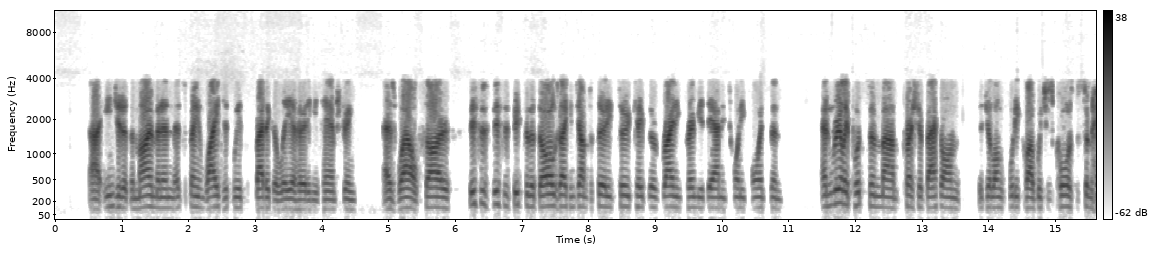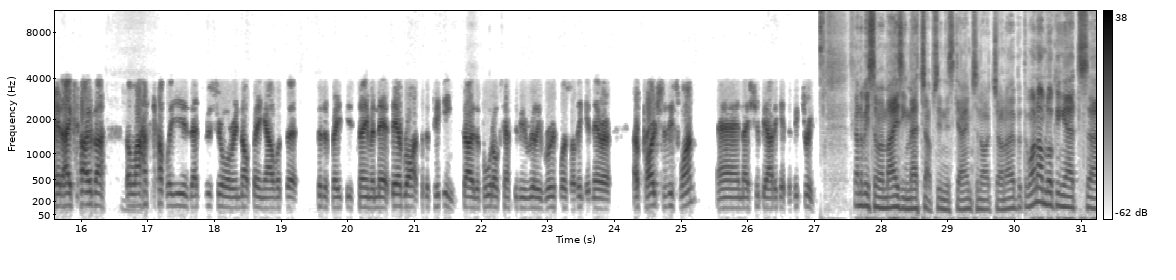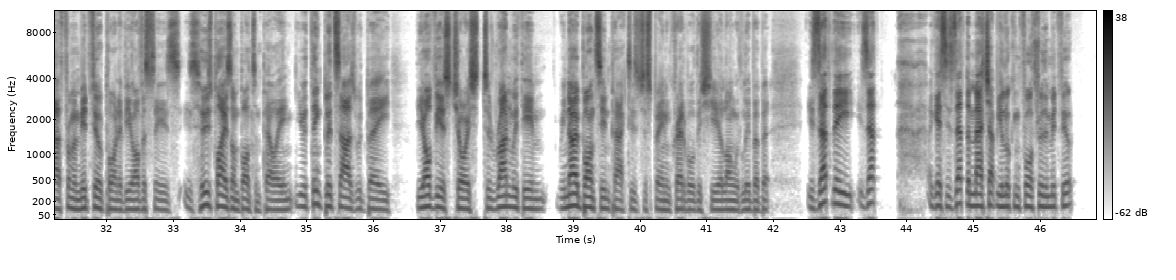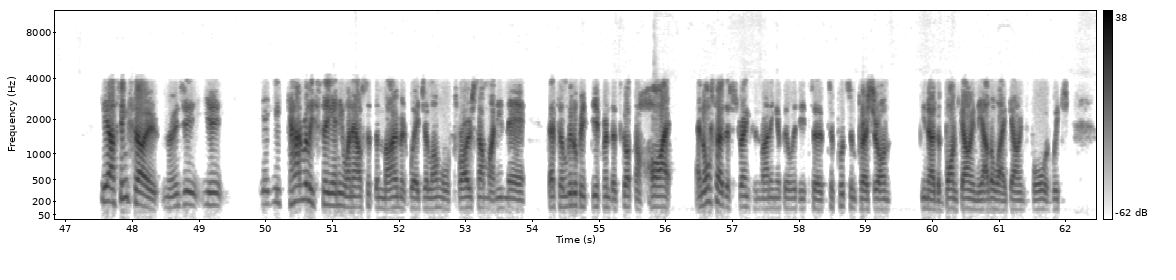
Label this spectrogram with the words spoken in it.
uh, injured at the moment, and it's been weighted with Ratugolea hurting his hamstring as well. So this is this is big for the Dogs. They can jump to 32, keep the reigning premier down in 20 points, and and really put some um, pressure back on the Geelong Footy Club, which has caused some headaches over the last couple of years. That's for sure in not being able to to defeat this team, and they're they're right for the picking. So the Bulldogs have to be really ruthless, I think, in their approach to this one and they should be able to get the victory. It's going to be some amazing matchups in this game tonight, Jono. But the one I'm looking at uh, from a midfield point of view, obviously, is is who's plays on Bontempelli. And you would think Blicavs would be the obvious choice to run with him. We know Bont's impact has just been incredible this year, along with Libba. But is that the is that I guess is that the matchup you're looking for through the midfield? Yeah, I think so, Moons. You, you you can't really see anyone else at the moment where Geelong will throw someone in there that's a little bit different, that's got the height and also the strength and running ability to to put some pressure on, you know, the Bont going the other way going forward, which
